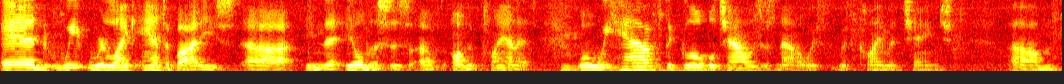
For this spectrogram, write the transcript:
and we we're like antibodies uh, in the illnesses of on the planet. Well, we have the global challenges now with with climate change. Um,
